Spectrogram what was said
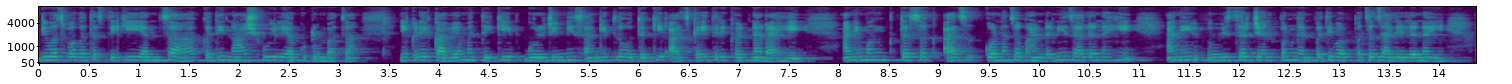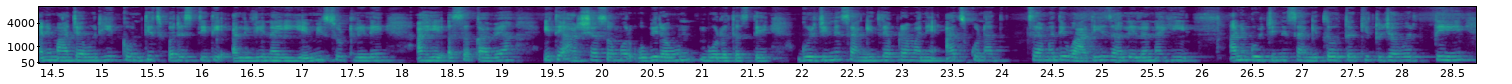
दिवस बघत असते की यांचा कधी नाश होईल या कुटुंबाचा. इकडे काव्या म्हणते की गुरुजींनी सांगितलं होतं की आज काहीतरी घडणार आहे. आणि मग तसं आज कोणाचं भांडणही झालं नाही आणि विसर्जन पण गणपती बाप्पाचं झालेलं नाही आणि माझ्यावरही कोणतीच परिस्थिती आलेली नाही आहे मी सुटलेले आहे असं काव्या इथे आरशासमोर उभी राहून बोलत असते. गुरुजींनी सांगितल्याप्रमाणे आज च्यामध्ये वादही झालेला नाही. आणि गुरुजींनी सांगितलं होतं की तुझ्यावरती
